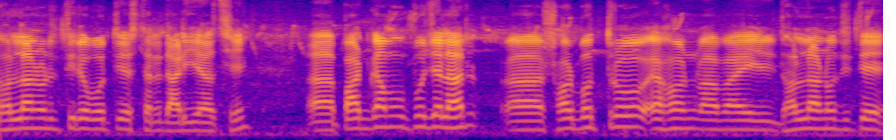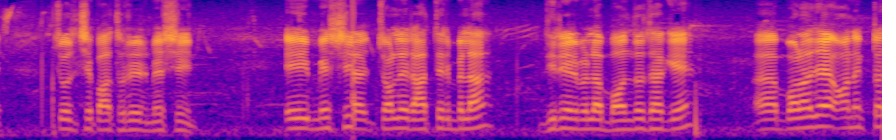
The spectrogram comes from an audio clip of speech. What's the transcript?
ধল্লা নদীর তীরবর্তী স্থানে দাঁড়িয়ে আছি। পাটগ্রাম উপজেলার সর্বত্র এখন এই ধল্লা নদীতে চলছে পাথরের মেশিন। এই মেশিন চলে রাতের বেলা, দিনের বেলা বন্ধ থাকে। বলা যায় অনেকটা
